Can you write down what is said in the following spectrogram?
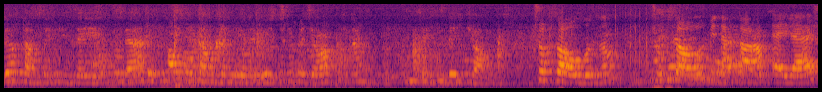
4 tam 8'də 7'dən 2 tam 8'də 5 çıxıb və cavab 2 tam 8'də 2 almış. Çox sağ ol qızım. Çox sağ ol. Minnətdaram. Əyləş.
